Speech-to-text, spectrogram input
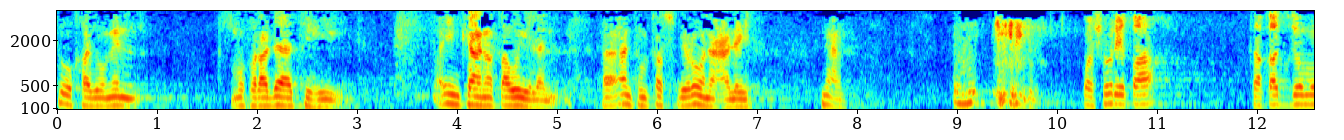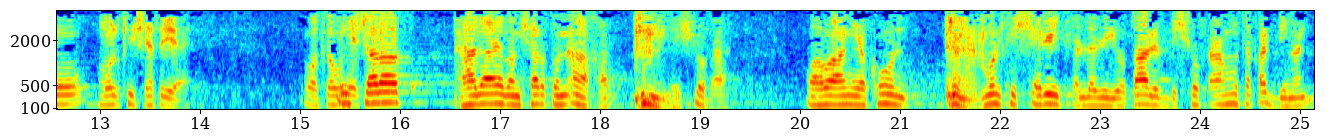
تؤخذ من مفرداته وإن كان طويلا فأنتم تصبرون عليه. نعم. وشرط تقدم ملك شفيع. وكون يشترط هذا أيضا شرط آخر للشفعة وهو أن يكون ملك الشريك الذي يطالب بالشفعة متقدما.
